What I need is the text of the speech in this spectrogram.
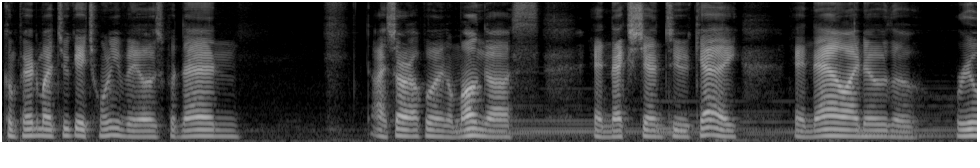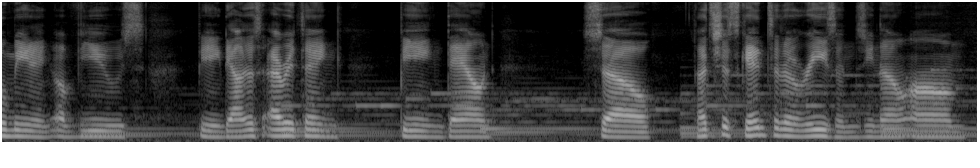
compared to my 2K20 videos, but then I started uploading Among Us, and Next Gen 2K, and now I know the real meaning of views being down, just everything being down. So let's just get into the reasons, you know. Um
